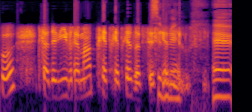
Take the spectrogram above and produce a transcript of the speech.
pas, puis ça devient vraiment très, très, très obsessionnel aussi. Euh,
